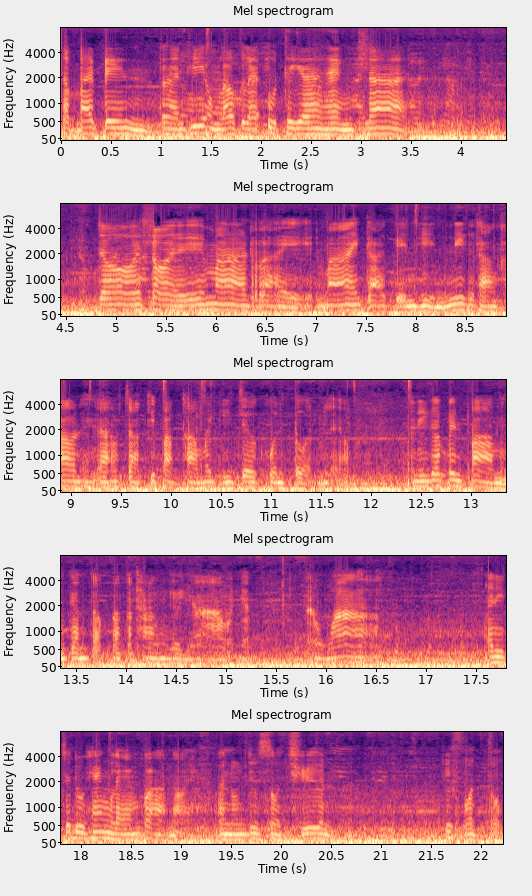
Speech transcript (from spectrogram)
ต่อไปเป็นสถานที่ของเราคืออะไรอุทยานแห่งชาติจอยสอยมาไรไม้กลายเป็นหินนี่คือทางเข้านะครับจากที่ปักทางเมื่อกี้เจอคนตรวจมาแล้ว อันนี้ก็เป็นป่าเหมือนกันแต่ปักทางยาวๆเนี่ยแต่ว่า อันนี้จะดูแห้งแล้งกว่าหน่อย อันนู้นดูสดชื่น ที่ฝนตก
